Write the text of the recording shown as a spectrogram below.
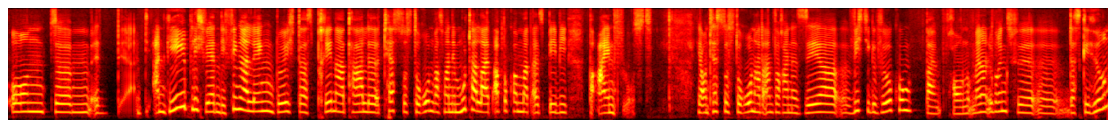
Und ähm, angeblich werden die Fingerlängen durch das pränatale Testosteron, was man im Mutterleib abbekommen hat als Baby, beeinflusst. Ja, und Testosteron hat einfach eine sehr äh, wichtige Wirkung, bei Frauen und Männern übrigens, für äh, das Gehirn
